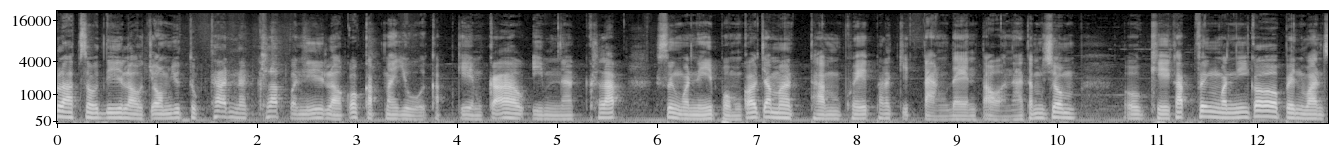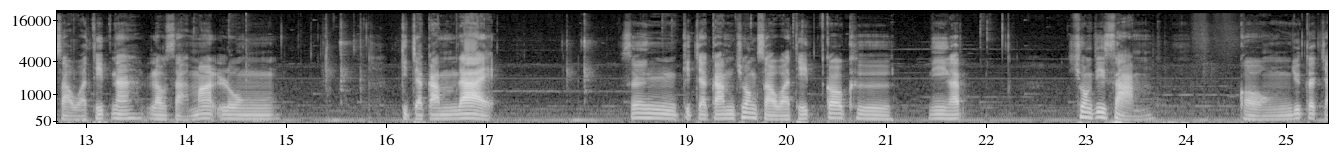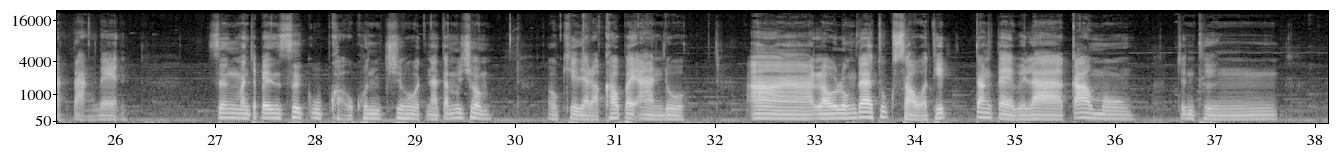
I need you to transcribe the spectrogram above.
กราบสวัสดีเราจอมยุทธทุกท่านนะครับ วันนี้เราก็กลับมาอยู่กับเกม 9 อิมนะครับ ซึ่งวันนี้ผมก็จะมาทำเควสภารกิจต่างแดนต่อนะท่านผู้ชม โอเคครับ ซึ่งวันนี้ก็เป็นวันเสาร์อาทิตย์นะ เราสามารถลงกิจกรรมได้ ซึ่งกิจกรรมช่วงเสาร์อาทิตย์ก็คือนี่ครับ ช่วงที่ 3 ของยุทธจักรต่างแดนซึ่งมันจะเป็นศึกอุบเขาคนโจดนะท่านผู้ชม โอเค เดี๋ยวเราเข้าไปอ่านดู อ่า เราลงได้ทุกเสาร์อาทิตย์ตั้งแต่เวลา 9 โมง จนถึง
